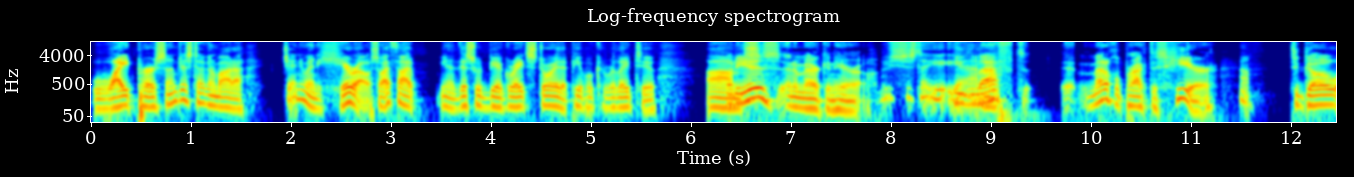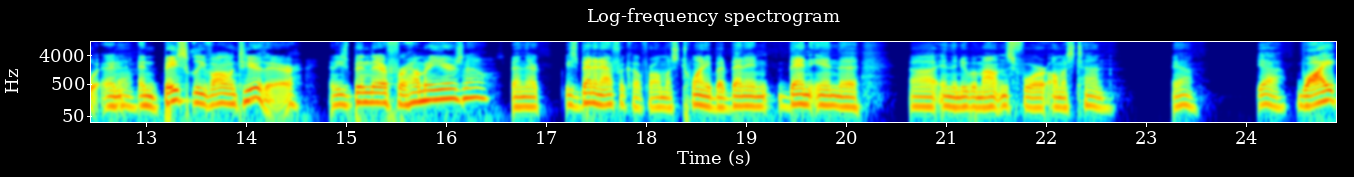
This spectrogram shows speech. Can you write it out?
white person i'm just talking about a genuine hero so i thought you know this would be a great story that people could relate to um, but he is an American hero. he's just a, yeah, he I mean, left uh, medical practice here Oh. to go and, Yeah. and basically volunteer there. And he's been there for how many years now? been there he's been in africa for almost 20 but been in been in the uh, in the nuba mountains for almost 10 yeah yeah why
